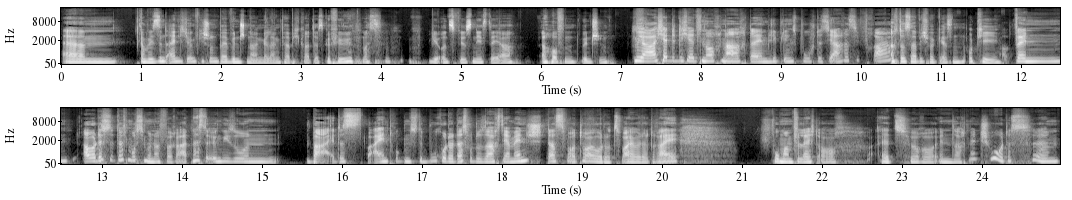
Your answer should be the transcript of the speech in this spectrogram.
Ähm, Aber wir sind eigentlich irgendwie schon bei Wünschen angelangt, habe ich gerade das Gefühl, was wir uns fürs nächste Jahr erhoffen, wünschen. Ja, ich hätte dich jetzt noch nach deinem Lieblingsbuch des Jahres gefragt. Ach, das habe ich vergessen. Okay. Wenn, aber das, das musst du mir noch verraten. Hast du irgendwie so ein das beeindruckendste Buch oder das, wo du sagst, ja Mensch, das war toll oder zwei oder drei, wo man vielleicht auch als Hörerin sagt, Mensch, oh, das ähm,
